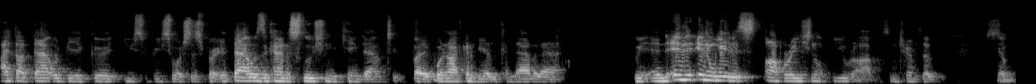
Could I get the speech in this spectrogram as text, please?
I thought that would be a good use of resources for, if that was the kind of solution we came down to, but if we're not gonna be able to come down to that. We, and, and in a way that's operational for you, Rob, in terms of, you know,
